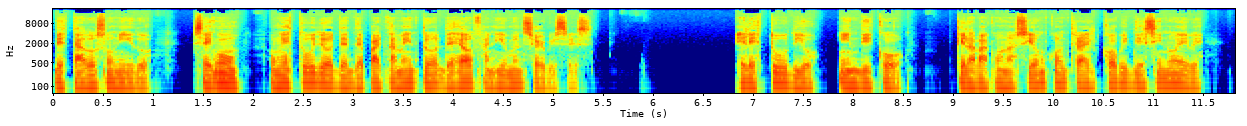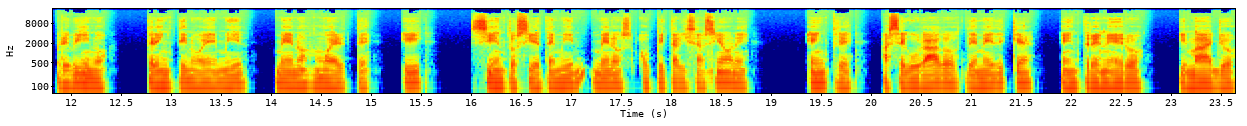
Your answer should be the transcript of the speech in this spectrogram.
de Estados Unidos, según un estudio del Departamento de Health and Human Services. El estudio indicó que la vacunación contra el COVID-19 previno 39.000 menos muertes y 107.000 menos hospitalizaciones entre asegurados de Medicare entre enero y mayo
